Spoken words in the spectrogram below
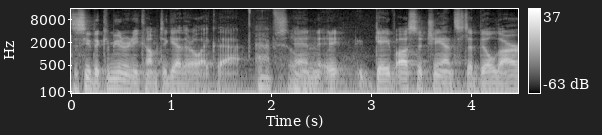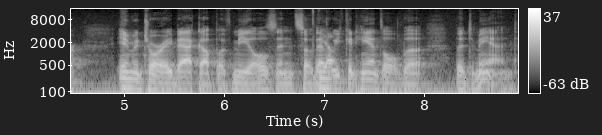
to see the community come together like that. Absolutely. And it gave us a chance to build our inventory back up of meals, and so that Yep. we could handle the the demand.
